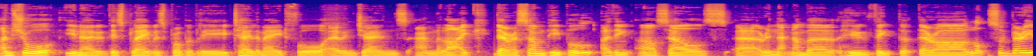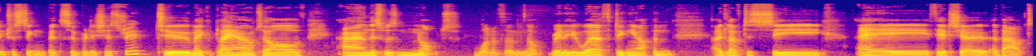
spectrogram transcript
I'm sure, you know, this play was probably tailor made for Owen Jones and the like. There are some people, I think ourselves uh, are in that number, who think that there are lots of very interesting bits of British history to make a play out of, and this was not one of them, not really worth digging up. And I'd love to see a theatre show about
